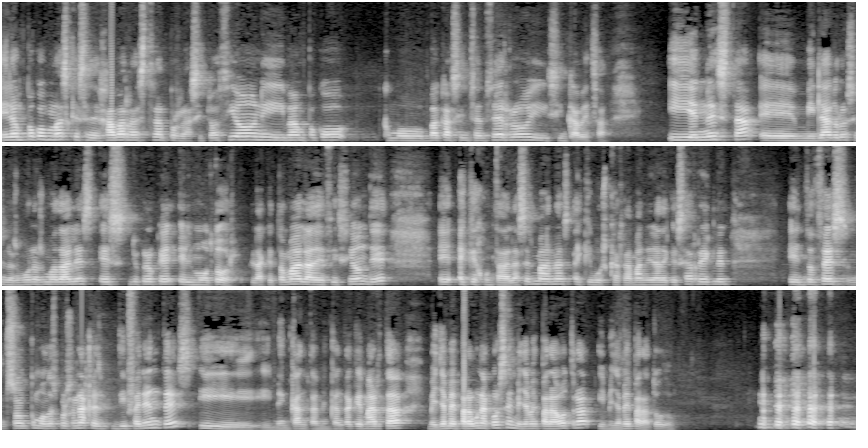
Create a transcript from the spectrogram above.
era un poco más que se dejaba arrastrar por la situación y iba un poco como vaca sin cencerro y sin cabeza. Y en esta, eh, Milagros, en los buenos modales, es yo creo que el motor, la que toma la decisión de eh, hay que juntar a las hermanas, hay que buscar la manera de que se arreglen. Entonces son como dos personajes diferentes y, y me encanta, me encanta que Marta me llame para una cosa y me llame para otra y me llame para todo.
